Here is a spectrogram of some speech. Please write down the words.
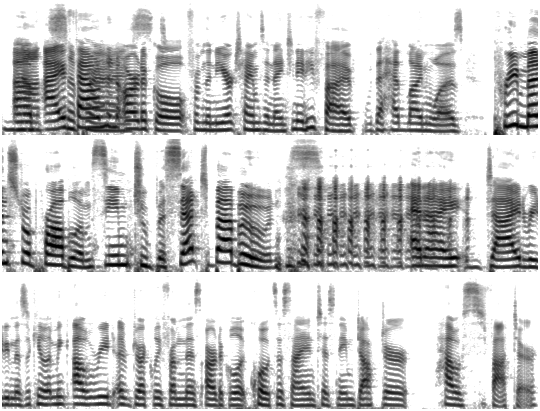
Um, Not I found an article from the New York Times in 1985. The headline was "Premenstrual problems seem to beset baboons," and I died reading this. Okay, let me. I'll read uh, directly from this article. It quotes a scientist named Dr. Hausfater.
